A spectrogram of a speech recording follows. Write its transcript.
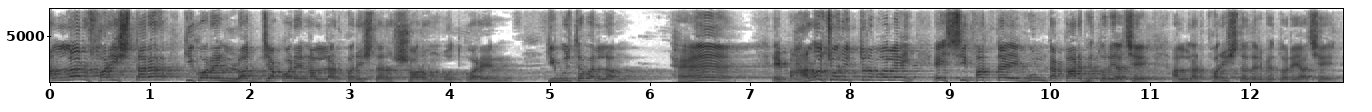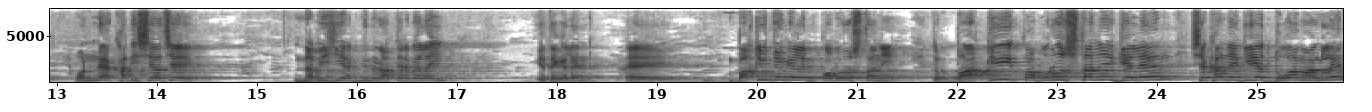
আল্লাহর ফরিস্তারা কি করেন? লজ্জা করেন, আল্লাহর ফরিস্তারা শরম বোধ করেন। কি বুঝতে পারলাম? হ্যাঁ এই ভালো চরিত্র বলেই এই সিফাতটা, এই গুণটা কার ভেতরে আছে? আল্লাহর ফরিস্তাদের ভেতরে আছে। অন্য এক হাদিসে আছে, নবীজি একদিন রাতের বেলায় এতে গেলেন বাকিতে গেলেন কবরস্থানে। তো বাকি কবরস্থানে গেলেন, সেখানে গিয়ে দোয়া মাংলেন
